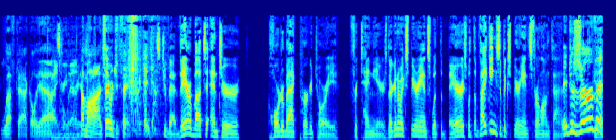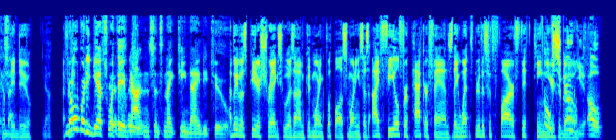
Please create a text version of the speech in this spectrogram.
Left tackle, yeah. I. Come on, say what you think. It's too bad. They are about to enter quarterback purgatory for 10 years. They're going to experience what the Bears, what the Vikings have experienced for a long time. They deserve it. They do. Yeah. Nobody gets what they've gotten since 1992. I believe it was Peter Schrager who was on Good Morning Football this morning. He says, I feel for Packer fans. They went through this with Favre 15 Oh, years screw ago. you. Oh,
